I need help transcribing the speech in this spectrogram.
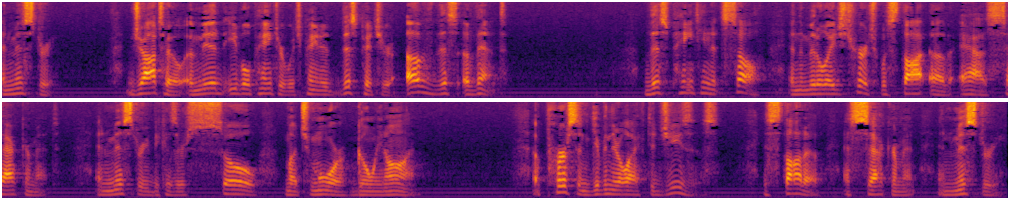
and mystery. Giotto, a medieval painter which painted this picture of this event, this painting itself in the Middle Age church was thought of as sacrament and mystery because there's so much more going on a person giving their life to Jesus is thought of as sacrament and mystery.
